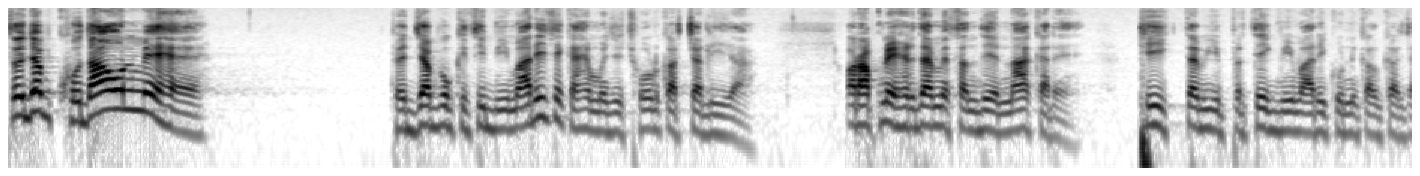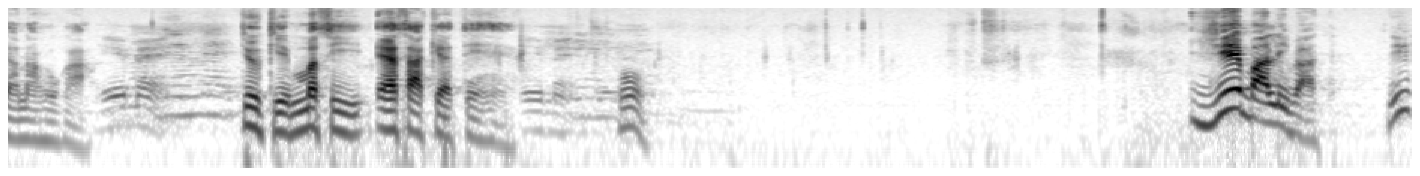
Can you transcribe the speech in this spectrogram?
तो जब खुदा उनमें है, फिर जब वो किसी बीमारी से कहे, मुझे छोड़कर चली जा और अपने हृदय में संदेह ना करें, ठीक तभी प्रत्येक बीमारी को निकल कर जाना होगा। क्योंकि मसीह ऐसा कहते हैं। हम्म। ये वाली बात, जी?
